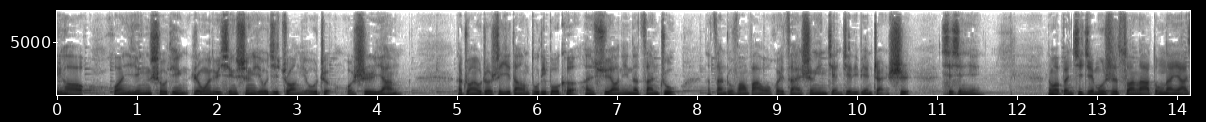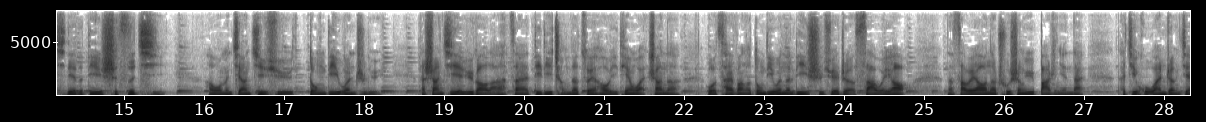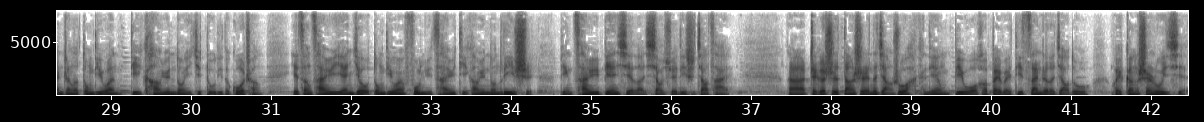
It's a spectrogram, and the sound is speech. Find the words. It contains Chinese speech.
你好，欢迎收听《人文旅行声游记壮游者》，我是杨。那壮游者是一档独立播客，很需要您的赞助。那赞助方法我会在声音简介里边展示，谢谢您。那么本期节目是酸辣东南亚系列的第十四期啊，我们将继续东帝汶之旅。那上期也预告了啊，在帝帝城的最后一天晚上呢，我采访了东帝汶的历史学者萨维奥。那萨维奥呢，出生于八十年代。他几乎完整见证了东帝汶抵抗运动以及独立的过程，也曾参与研究东帝汶妇女参与抵抗运动的历史，并参与编写了小学历史教材。那这个是当事人的讲述啊，肯定比我和贝贝第三者的角度会更深入一些。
